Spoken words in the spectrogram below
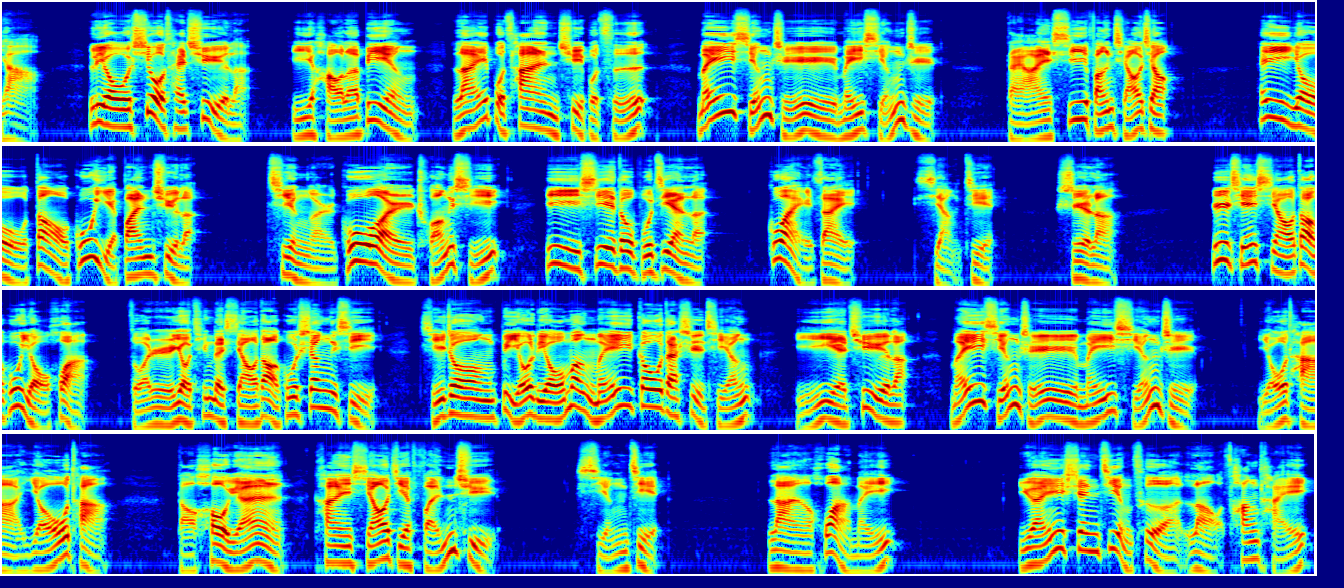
呀，柳秀才去了，医好了病，来不参，去不辞，没行止，没行止。待俺西房瞧瞧。哎呦，道姑也搬去了，庆儿、郭儿、床席一些都不见了，怪哉！想借，是了，日前小道姑有话。昨日又听得小道姑生戏，其中必有柳梦梅勾的事情。一夜去了，没行止，没行止，由他由他，到后园看小姐坟去。行戒，懒画眉，原身镜侧老苍苔，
